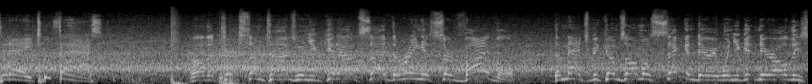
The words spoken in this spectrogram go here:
today. Too fast. Well, the trick sometimes when you get outside the ring is survival. The match becomes almost secondary when you get near all these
